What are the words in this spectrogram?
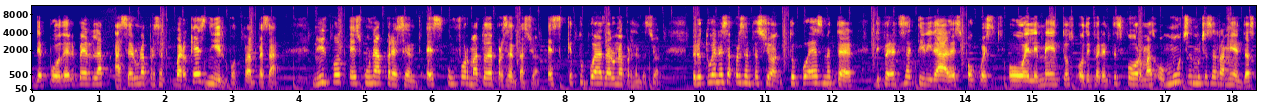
de poder verla, hacer una presentación. Bueno, ¿qué es Nearpod para empezar? Nearpod es, una present es un formato de presentación. Es que tú puedas dar una presentación. Pero tú en esa presentación, tú puedes meter diferentes actividades o, o elementos o diferentes formas o muchas, muchas herramientas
